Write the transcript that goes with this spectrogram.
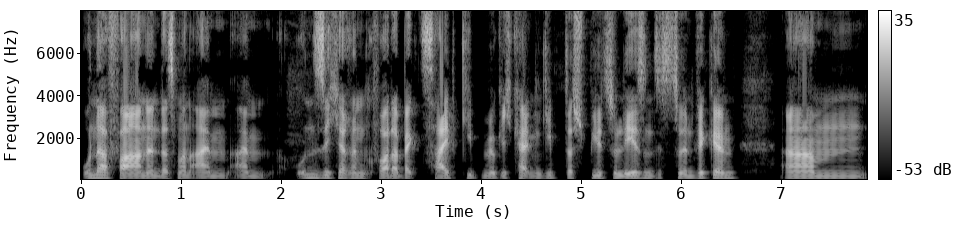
unerfahrenen, dass man einem, einem unsicheren Quarterback Zeit gibt, Möglichkeiten gibt, das Spiel zu lesen, das zu entwickeln. Ähm,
